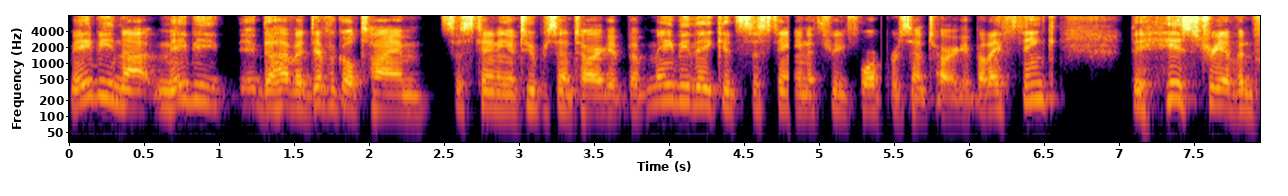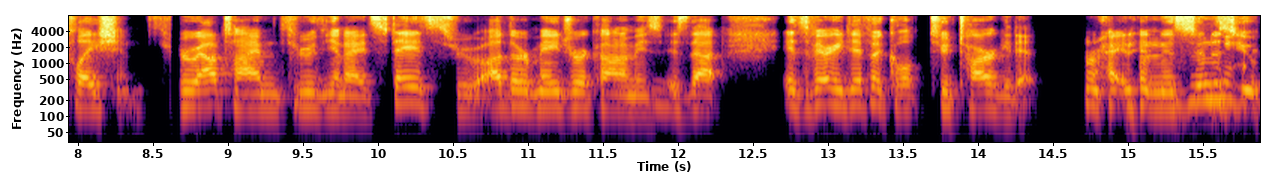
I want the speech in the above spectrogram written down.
maybe not maybe they'll have a difficult time sustaining a 2% target but maybe they could sustain a 3 4% target but i think the history of inflation throughout time through the united states through other major economies mm. is that it's very difficult to target it right and as soon as you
